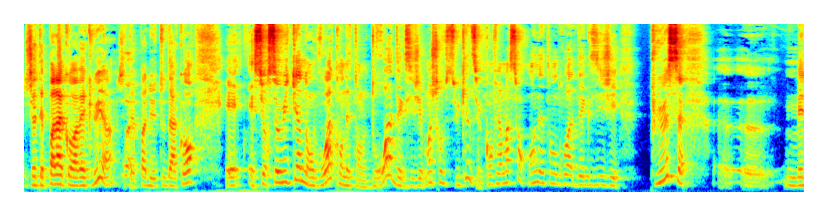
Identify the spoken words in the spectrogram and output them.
j'étais pas d'accord avec lui, hein. J'étais Ouais. pas du tout d'accord. Et, et sur ce week-end, on voit qu'on est en droit d'exiger. Moi, je trouve que ce week-end, c'est une confirmation. On est en droit d'exiger plus. Euh, mais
